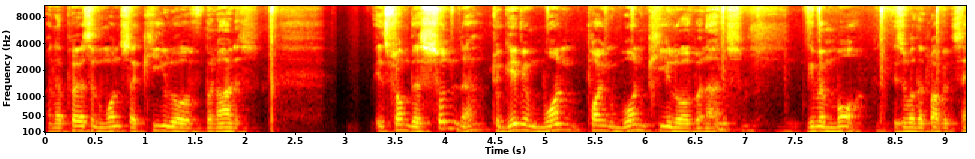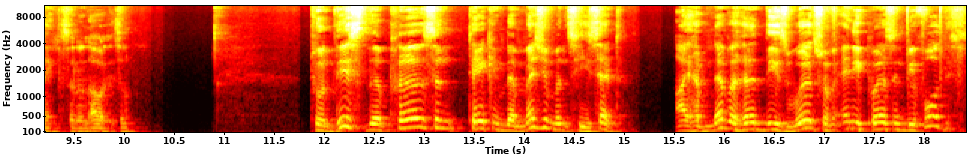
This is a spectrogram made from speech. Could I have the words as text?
and a person wants a kilo of bananas. It's from the sunnah to give him 1.1 kilo of bananas. Give him more. This is what the Prophet is saying. To this, the person taking the measurements, he said, I have never heard these words from any person before this.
